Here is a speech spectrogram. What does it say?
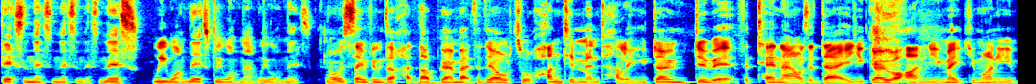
this and this and this and this and this we want this we want that we want this it's the same thing with the, going back to the old sort of hunting mentality. You don't do it for 10 hours a day. You go hunt, you make your money, you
